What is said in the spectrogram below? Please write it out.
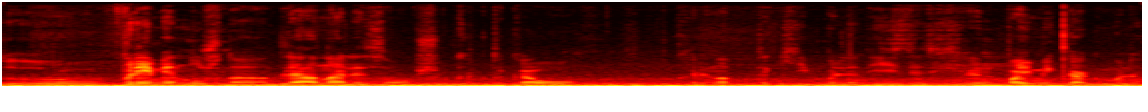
э, время нужно для анализа, в общем, как такового. Хрена такие, блин, ездить, хрен пойми как, блин.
